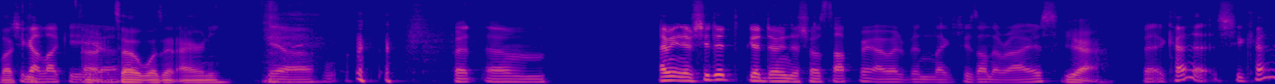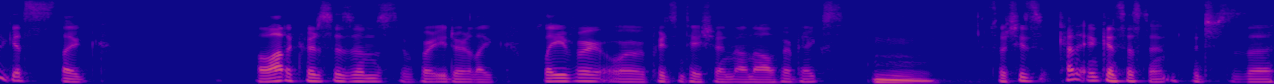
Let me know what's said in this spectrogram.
lucky. She got lucky, All right, yeah. so it wasn't irony. Yeah. but um I mean if she did good during the showstopper, I would have been like she's on the rise. Yeah. But it kinda she kinda gets like a lot of criticisms for either like flavor or presentation on all of her bakes. Mm. So she's kind of inconsistent, which is uh,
